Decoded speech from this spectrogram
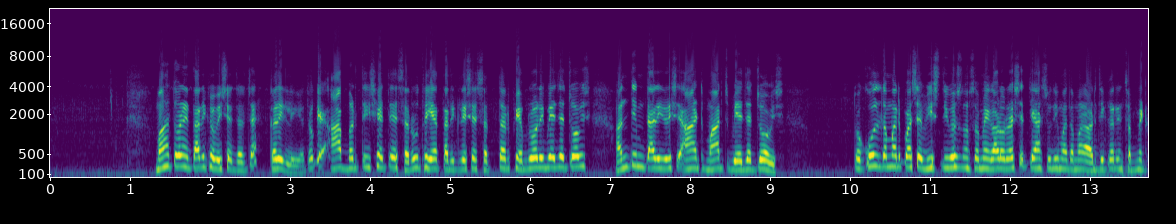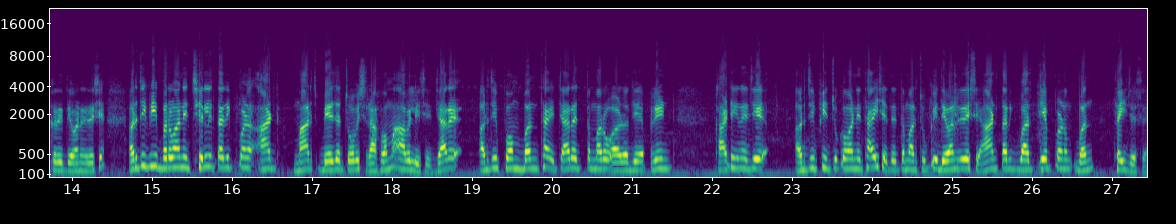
મહત્વની તારીખો વિશે ચર્ચા કરી લઈએ તો કે આ ભરતી છે તે શરૂ થયા તારીખ રહેશે સત્તર ફેબ્રુઆરી બે હજાર ચોવીસ, અંતિમ તારીખ રહેશે આઠ માર્ચ બે હજાર ચોવીસ. તો કુલ તમારી પાસે વીસ દિવસનો સમયગાળો રહેશે, ત્યાં સુધીમાં તમારે અરજી કરીને સબમિટ કરી દેવાની રહેશે. અરજી ફી ભરવાની છેલ્લી તારીખ પણ આઠ માર્ચ બે હજાર ચોવીસ રાખવામાં આવેલી છે. જ્યારે અરજી ફોર્મ બંધ થાય, ત્યારે જ તમારું જે પ્રિન્ટ કાઢીને જે અરજી ફી ચૂકવવાની થાય છે, તે તમારે ચૂકી દેવાની રહેશે. આઠ તારીખ બાદ તે પણ બંધ થઈ જશે.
